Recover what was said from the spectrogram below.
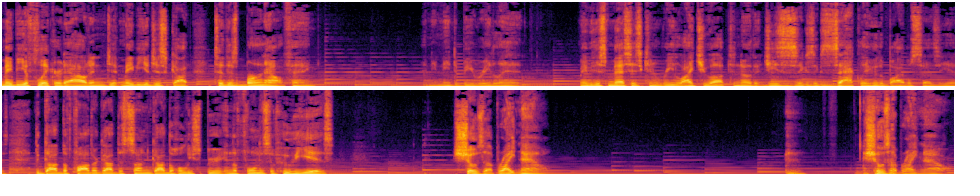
Maybe you flickered out and maybe you just got to this burnout thing and you need to be relit. Maybe this message can relight you up to know that Jesus is exactly who the Bible says he is. The God the Father, God the Son, God the Holy Spirit in the fullness of who he is shows up right now. shows up right now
